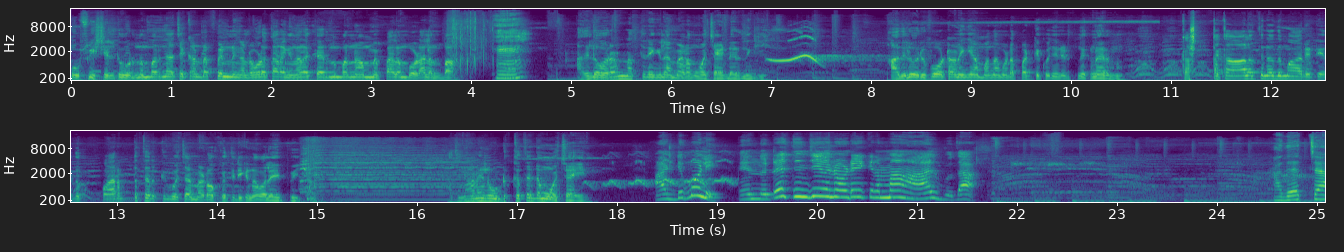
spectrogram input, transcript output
ഒഫീഷ്യൽ ടൂർ എന്നും പറഞ്ഞ അച്ഛൻ കണ്ട പെണ്ണുങ്ങളുടെ കൂടെ കറങ്ങി നടക്കാരെന്നും പറഞ്ഞ അമ്മ പലമ്പോടെ അലമ്പ. അതിൽ ഒരെണ്ണത്തിനെങ്കിലും അമ്മയുടെ മോച്ചായിട്ടായിരുന്നെങ്കിൽ അതിലൊരു ഫോട്ടോ ആണെങ്കിൽ അമ്മ നമ്മുടെ പട്ടിക്കുഞ്ഞിനെ എടുത്ത് നിൽക്കണമായിരുന്നു കഷ്ടകാലത്തിന് അത് മാറിയിട്ട് ഏത് പരട്ട തിരക്കും കൊച്ചു അമ്മയുടെ ഒക്കത്തിരിക്കണ പോലെ ആയിപ്പോയി. അതിനാണെങ്കിൽ ഒടുക്കത്തിന്റെ മോച്ചായി. അടിപൊളി. എന്നിട്ട് അച്ഛൻ ജീവനോടെ അതെ അച്ഛാ.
